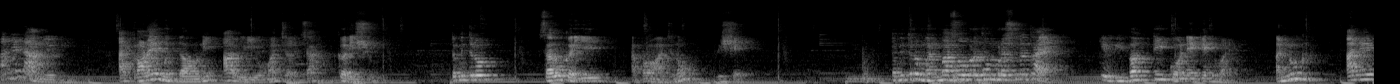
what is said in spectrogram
અને નામયોગી આ ત્રણેય મુદ્દાઓની આ વિડીયોમાં ચર્ચા કરીશું. તો મિત્રો, શરૂ કરીએ આપણો આજનો વિષય. તો મિત્રો, મનમાં સૌપ્રથમ પ્રશ્ન થાય કે વિભક્તિ કોને કહેવાય? અનુક અને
